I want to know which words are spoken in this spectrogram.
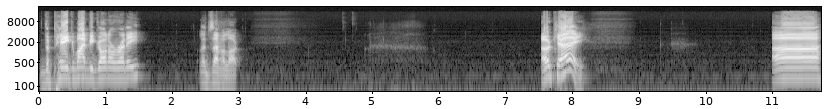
The pig might be gone already. Let's have a look. Okay. Uh...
